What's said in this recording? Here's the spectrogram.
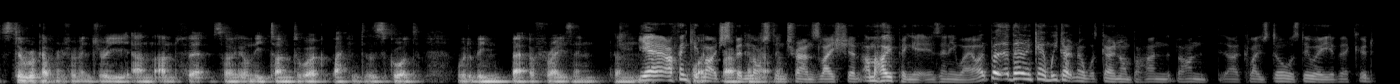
still recovering from injury and unfit, so he'll need time to work back into the squad. Would have been better phrasing than. Yeah, I think it might have just been lost in translation. I'm hoping it is anyway. But then again, we don't know what's going on behind behind uh, closed doors, do we? There could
